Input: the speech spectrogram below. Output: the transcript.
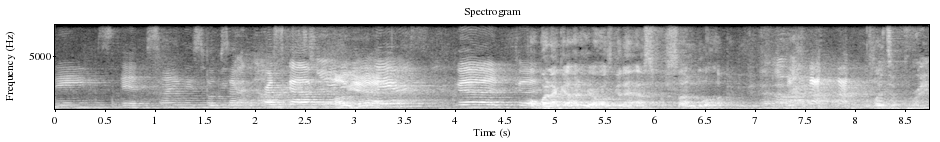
names and signing these folks up for Prescott? Oh, yeah. Players? Good, Well, good. Oh, when I got here, I was going to ask for sunblock. Let's a break.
